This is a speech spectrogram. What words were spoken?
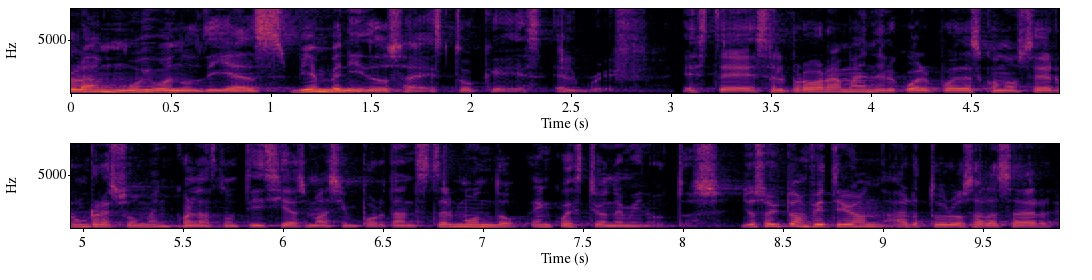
Hola, muy buenos días, bienvenidos a esto que es el Brief. Este es el programa en el cual puedes conocer un resumen con las noticias más importantes del mundo en cuestión de minutos. Yo soy tu anfitrión, Arturo Salazar,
